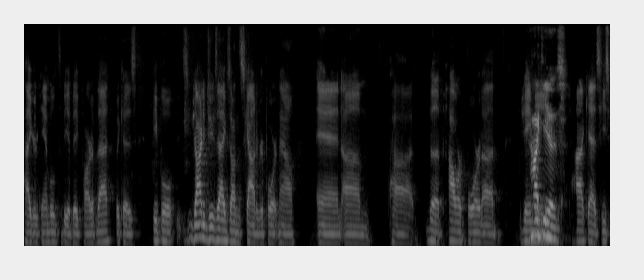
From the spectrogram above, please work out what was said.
Tiger Campbell to be a big part of that because people Johnny Juzang's on the scouting report now, and um, uh, the power forward uh, Jaime Jaquez. Jaquez. He's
